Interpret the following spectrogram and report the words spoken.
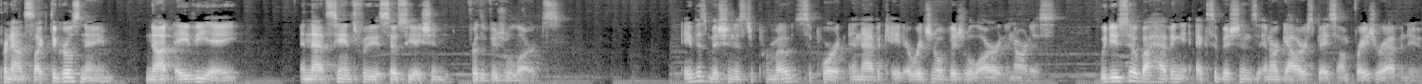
pronounced like the girl's name, not AVA, and that stands for the Association for the Visual Arts. AVA's mission is to promote, support, and advocate original visual art and artists. We do so by having exhibitions in our gallery space on Frazier Avenue,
